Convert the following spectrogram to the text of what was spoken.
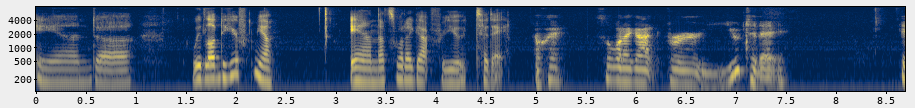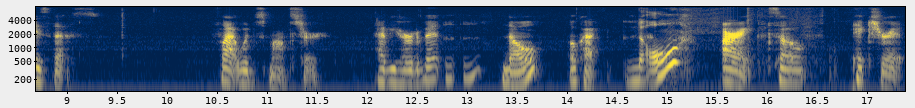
and uh, we'd love to hear from you. And that's what I got for you today. Okay. So what I got for you today is this. Flatwoods Monster. Have you heard of it? Mm-mm. No? Okay. No? All right. So picture it.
